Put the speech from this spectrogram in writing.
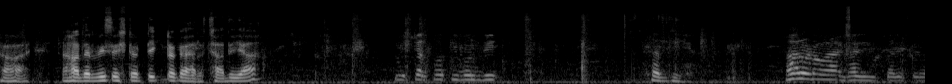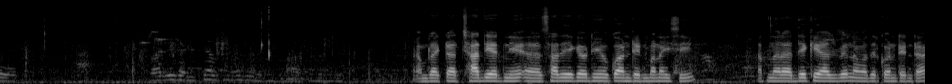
হ্যাঁ আমাদের বিশিষ্ট টিকটকার ছাদিয়া। মিস্টার প্রতিবন্ধী সাদিয়া আমরা একটা ছাদিয়া নিয়ে আহ, ছাদিয়াকে নিয়ে কন্টেন্ট বানাইছি। আপনারা দেখে আসবেন আমাদের কন্টেন্টটা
